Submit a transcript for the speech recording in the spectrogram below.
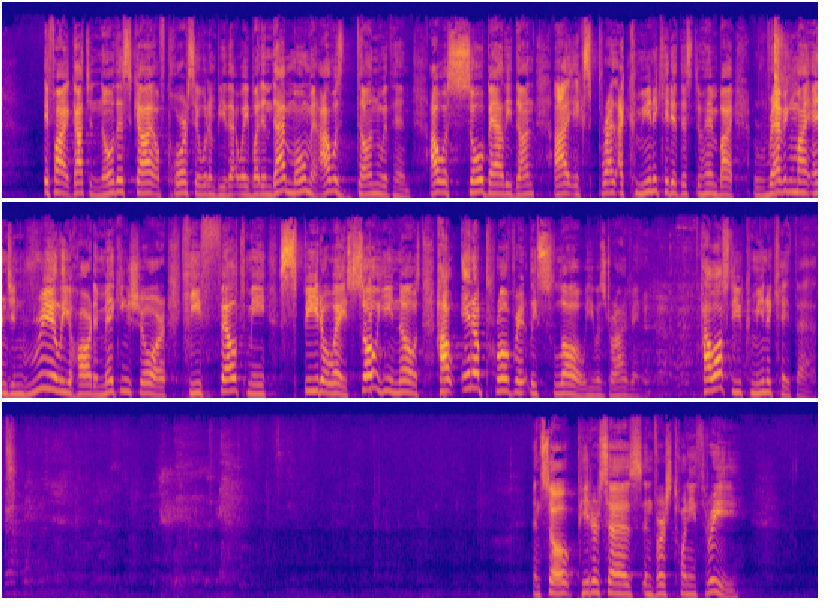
if I got to know this guy, of course it wouldn't be that way. But in that moment, I was done with him. I was so badly done. I expressed, I communicated this to him by revving my engine really hard and making sure he felt me speed away so he knows how inappropriately slow he was driving. How else do you communicate that? And so Peter says in verse 23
